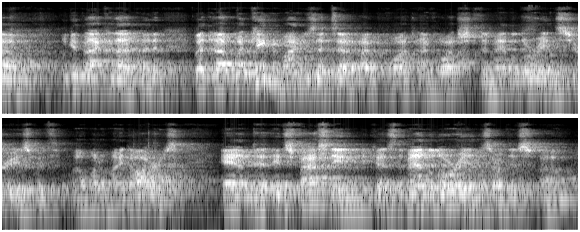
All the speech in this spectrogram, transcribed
um, we'll get back to that in a minute. But uh, what came to mind was that uh, I've, watched, I've watched the Mandalorian series with uh, one of my daughters, and uh, it's fascinating because the Mandalorians are this, um,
